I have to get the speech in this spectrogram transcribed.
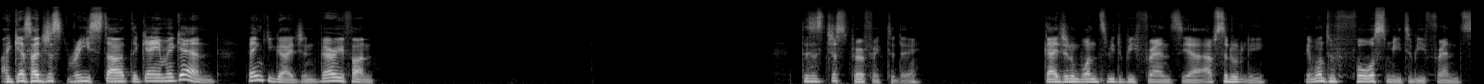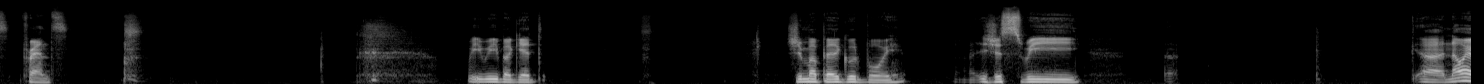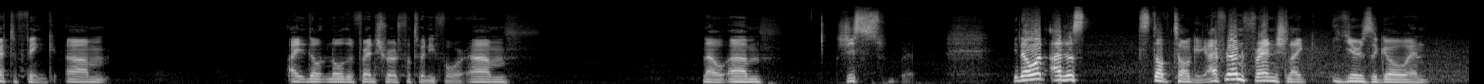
I guess I just restart the game again. Thank you, Gaijin. Very fun. This is just perfect today. Gaijin wants me to be friends. Yeah, absolutely. They want to force me to be friends. Friends. oui, oui, baguette. Je m'appelle good boy. Je suis... Uh, now I have to think. Um, I don't know the French word for 24. Um, no, um, just, you know what? I just stop talking. I've learned French like years ago and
